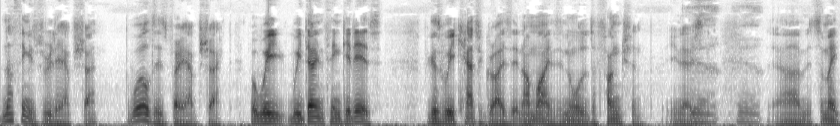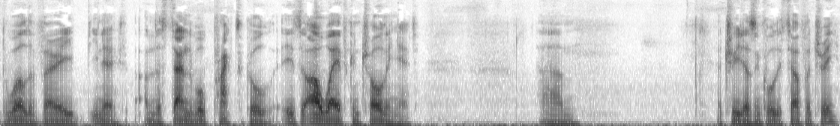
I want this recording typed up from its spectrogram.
nothing is really abstract. The world is very abstract, but we, we don't think it is because we categorize it in our minds in order to function. You know, Yeah, yeah. um, it's to make the world a very you know understandable, practical. Is our way of controlling it. Um, a tree doesn't call itself a tree.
